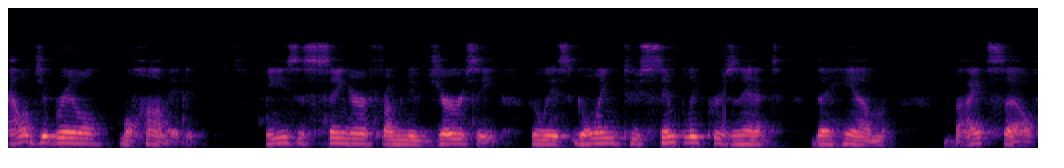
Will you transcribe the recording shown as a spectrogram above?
Aljabril Mohammed. He's a singer from New Jersey who is going to simply present the hymn by itself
